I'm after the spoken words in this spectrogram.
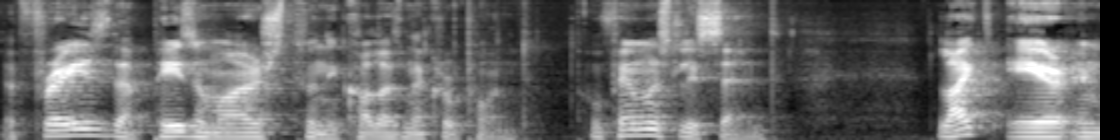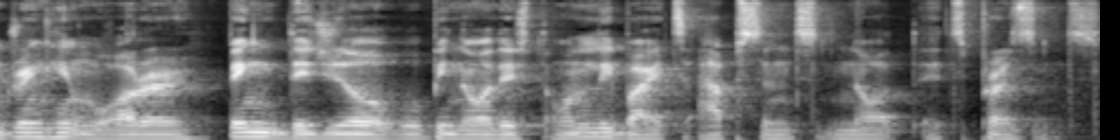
a phrase that pays homage to Nicholas Negroponte, who famously said, Like air and drinking water, being digital will be noticed only by its absence, not its presence.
